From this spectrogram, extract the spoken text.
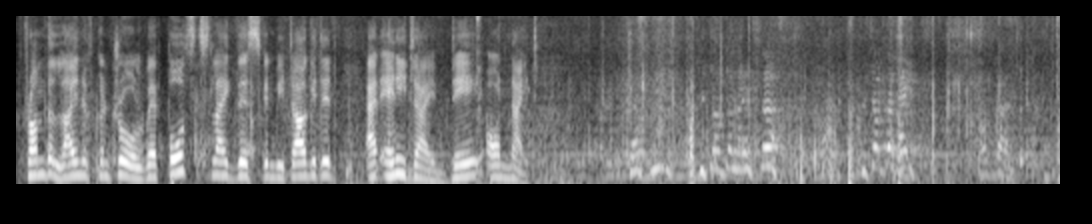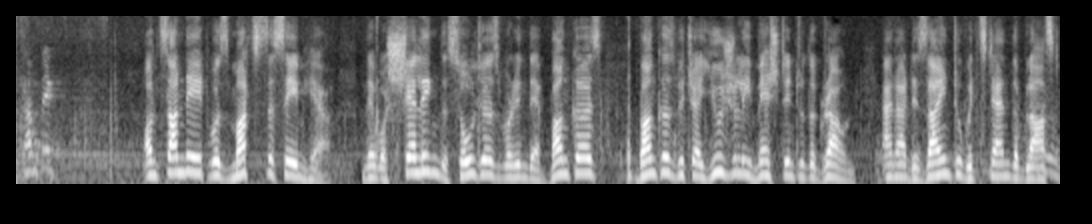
from the line of control where posts like this can be targeted at any time, day or night. Switch off the lights, sir. Switch off the lights. What's that? Something. On Sunday, it was much the same here. There was shelling, the soldiers were in their bunkers, bunkers which are usually meshed into the ground and are designed to withstand the blast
